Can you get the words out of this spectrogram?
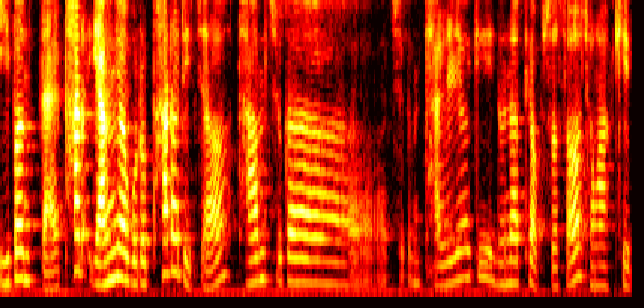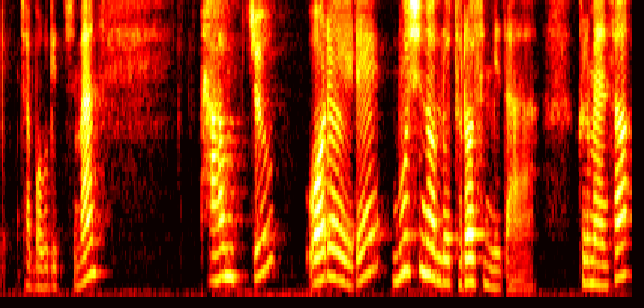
이번 달 8, 양력으로 8월이죠. 다음 주가 지금 달력이 눈앞에 없어서 정확히 잘 모르겠지만 다음 주 월요일에 무신월로 들었습니다. 그러면서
